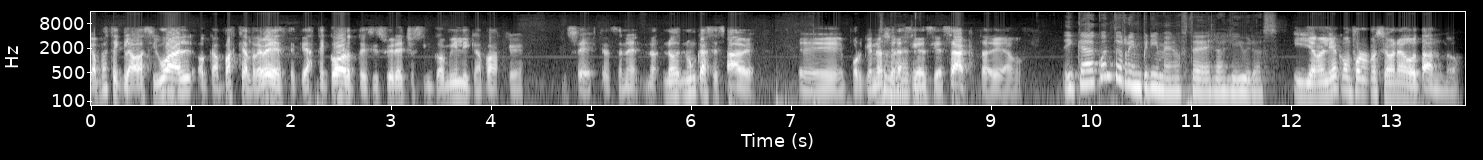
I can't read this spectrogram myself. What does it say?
capaz te clavas igual, o capaz que al revés, te quedaste corte, si se hubiera hecho 5000 y capaz que, no sé, este, no, nunca se sabe, eh, porque no es una ciencia exacta, digamos. ¿Y cada cuánto reimprimen ustedes los libros? Y en realidad conforme se van agotando.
